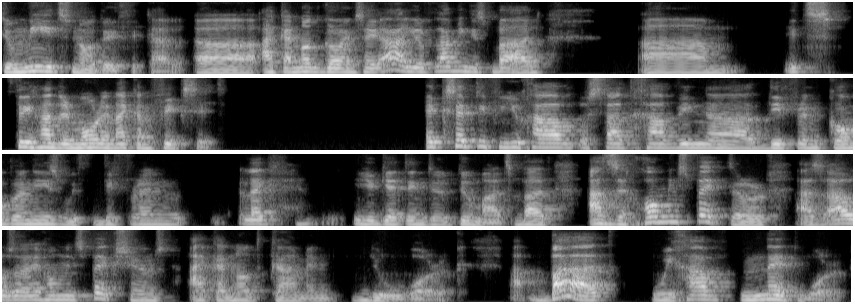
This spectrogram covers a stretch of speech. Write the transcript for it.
To me, it's not ethical. Uh, I cannot go and say, ah, your plumbing is bad um, it's 300 more and I can fix it. Except if you have start having uh, different companies with different, like you get into too much. But as a home inspector, as I outside home inspections, I cannot come and do work. Uh, but we have network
